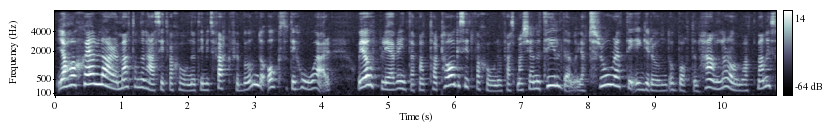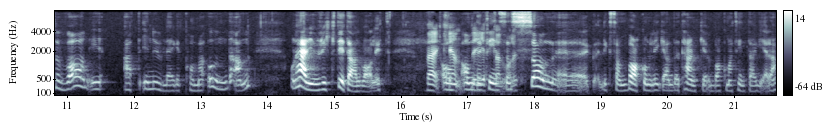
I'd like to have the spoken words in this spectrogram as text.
Jag har själv larmat om den här situationen till mitt fackförbund och också till HR. Och jag upplever inte att man tar tag i situationen fast man känner till den. Och jag tror att det i grund och botten handlar om att man är så van i att i nuläget komma undan. Och det här är ju riktigt allvarligt. Verkligen, om, om det, det finns en sån eh, liksom, bakomliggande tanke bakom att inte agera.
